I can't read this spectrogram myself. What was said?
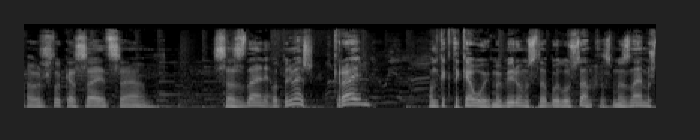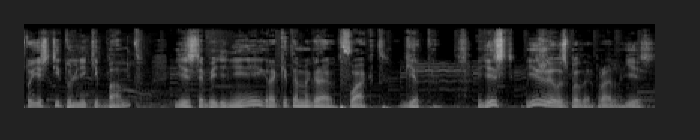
А вот что касается создания... Вот понимаешь, крайм он как таковой. Мы берем с тобой Лос-Сантос. Мы знаем, что есть титульники банд, есть объединения, игроки там играют. Факт. Гетто. Есть, есть же ЛСПД, правильно? Есть.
